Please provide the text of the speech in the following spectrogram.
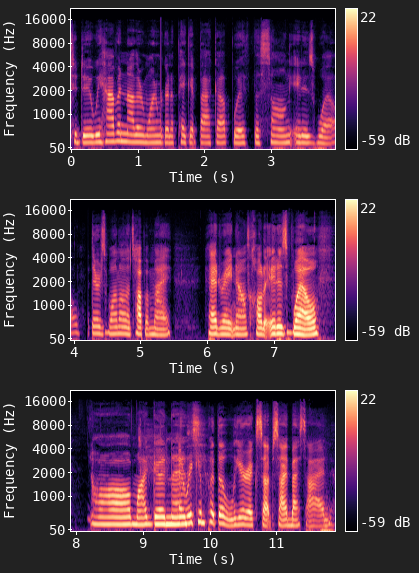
to do. We have another one. We're gonna pick it back up with the song "It Is Well." There's one on the top of my head right now. It's called It Is Well. Oh my goodness! and we can put the lyrics up side by side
